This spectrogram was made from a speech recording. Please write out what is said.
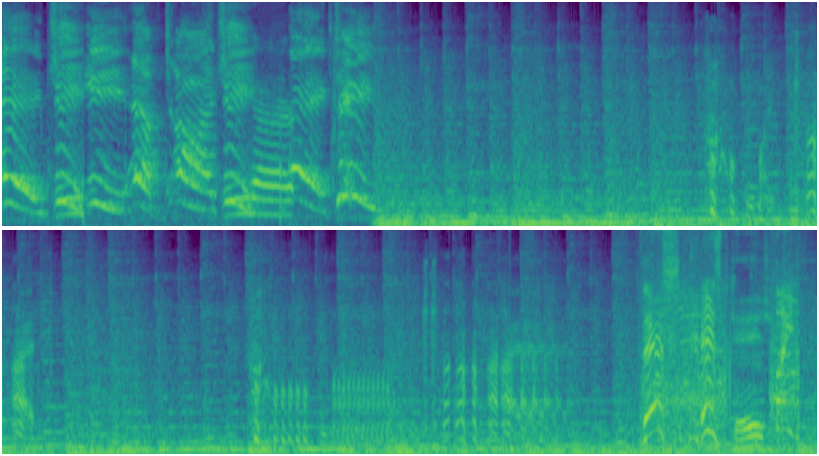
A G E F I G A T. Oh my god. Oh my god. This is Cage. Fight!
